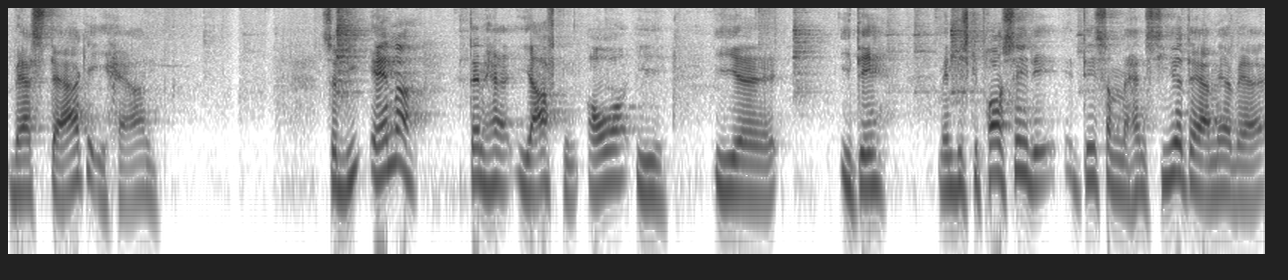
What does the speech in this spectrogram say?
vær stærke i Herren. Så vi ender den her i aften over i, i, øh, i det. Men vi skal prøve at se det, det, som han siger der med at være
